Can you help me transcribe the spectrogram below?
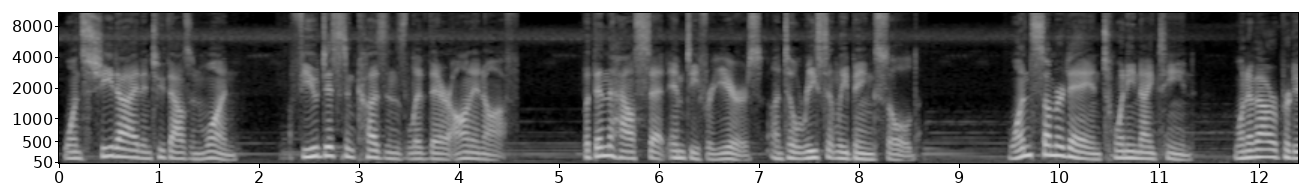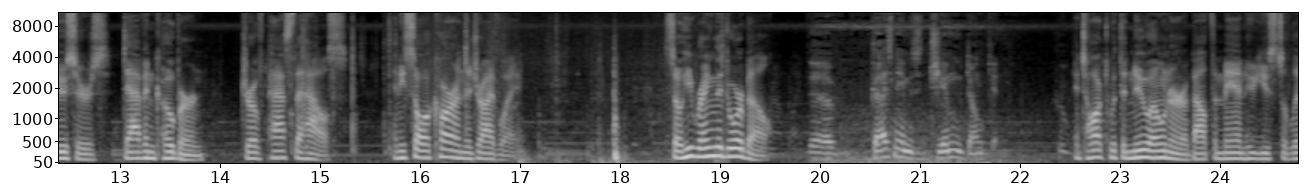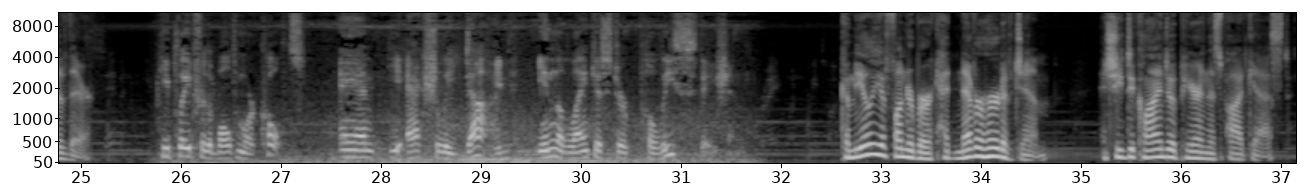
Once she died in 2001, a few distant cousins lived there on and off, but then the house sat empty for years until recently being sold. One summer day in 2019, one of our producers, Davin Coburn, drove past the house and he saw a car in the driveway. So he rang the doorbell The guy's name is Jim Duncan. And talked with the new owner about the man who used to live there. He played for the Baltimore Colts, and he actually died in the Lancaster police station. Camelia Funderburk had never heard of Jim, and she declined to appear in this podcast.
